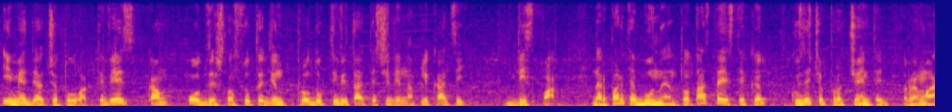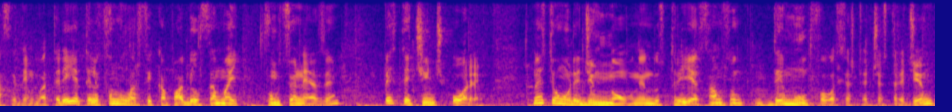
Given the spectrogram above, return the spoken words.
Imediat ce tu îl activezi, cam 80% din productivitate și din aplicații dispar. Dar partea bună în tot asta este că cu 10% rămase din baterie, telefonul ar fi capabil să mai funcționeze peste 5 ore. Nu este un regim nou în industrie, Samsung de mult folosește acest regim.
